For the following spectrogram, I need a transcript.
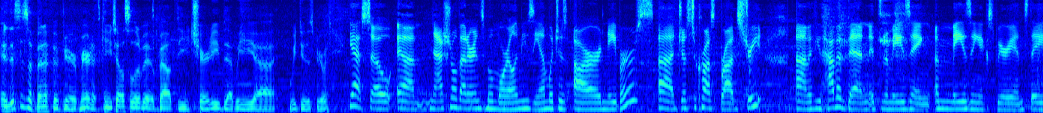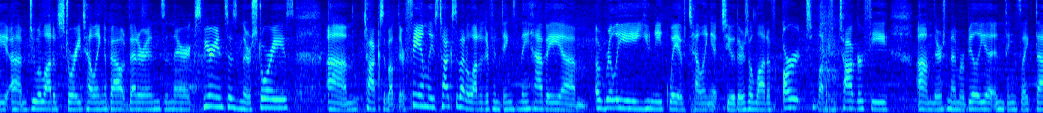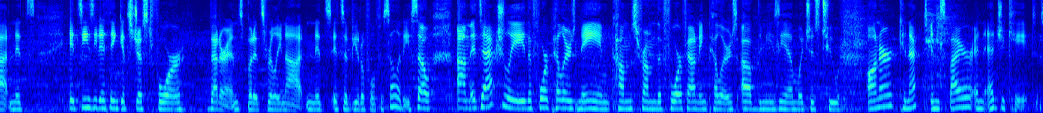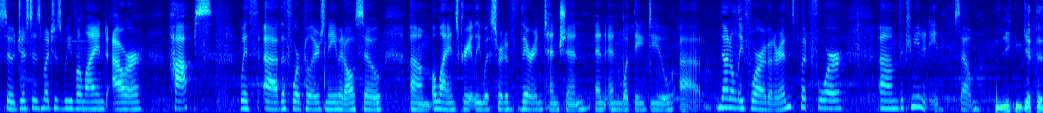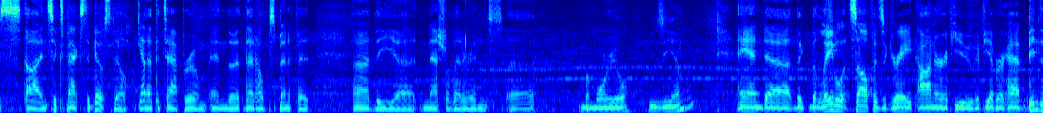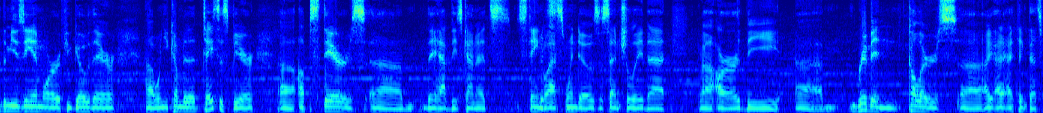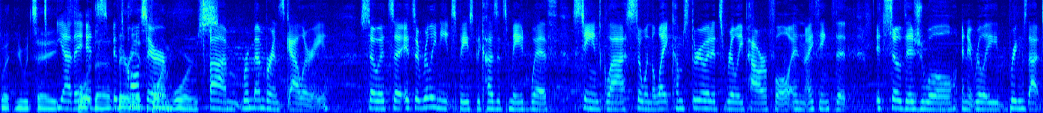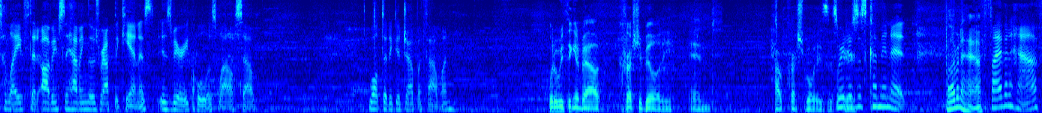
And this is a benefit beer. Meredith, can you tell us a little bit about the charity that we uh, we do this beer with? Yeah, so um, National Veterans Memorial Museum, which is our neighbors uh, just across Broad Street. Um, if you haven't been, it's an amazing, amazing experience. They um, do a lot of storytelling about veterans and their experiences and their stories. Um, talks about their families, talks about a lot of different things, and they have a um, a really unique way of telling it too. There's a lot of art, a lot of photography. Um, there's memorabilia and things like that, and it's it's easy to think it's just for veterans, but it's really not, and it's it's a beautiful facility. So um, it's actually the Four Pillars name comes from the four founding pillars of the museum, which is to honor, connect, inspire, and educate. So just as much as we've aligned our hops with uh, the Four Pillars name, it also um, aligns greatly with sort of their intention and, and what they do, uh, not only for our veterans, but for um, the community. So, And you can get this uh, in six packs to go still Yep. at the tap room, and the, that helps benefit uh, the uh, National Veterans uh, Memorial Museum. And uh, the the label itself is a great honor if you if you ever have been to the museum or if you go there. Uh, when you come to taste this beer, uh, upstairs um, they have these kind of stained glass windows, essentially that uh, are the um, ribbon colors. Uh, I, I- I think that's what you would say yeah, they, for it's, the it's called various their foreign wars. Um, Remembrance Gallery. So it's a it's a really neat space because it's made with stained glass. So when the light comes through it, it's really powerful. And I think that it's so visual and it really brings that to life. That obviously having those wrap the can is is very cool as well. So Walt did a good job with that one. What are we thinking about crushability and how crushable is this Where beer? does this come in at Five and a half. five and a half?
